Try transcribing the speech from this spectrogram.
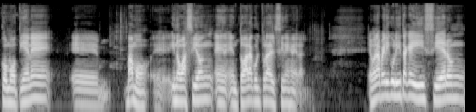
como tiene eh, vamos, eh, innovación en, en, toda la cultura del cine en general. Es una peliculita que hicieron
